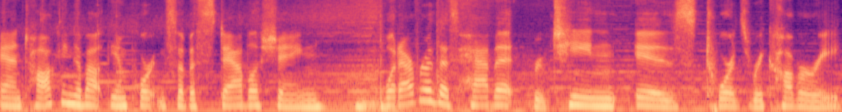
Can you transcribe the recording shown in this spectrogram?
And talking about the importance of establishing whatever this habit routine is towards recovery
